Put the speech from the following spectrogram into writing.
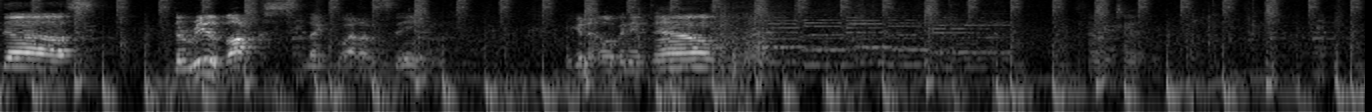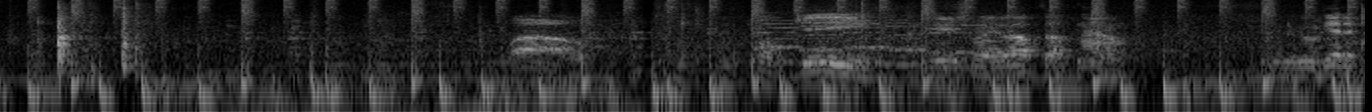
The the real box, like what I'm saying. We're gonna open it now. I'm excited. Wow. Okay, here's my laptop now. I'm gonna go get it.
